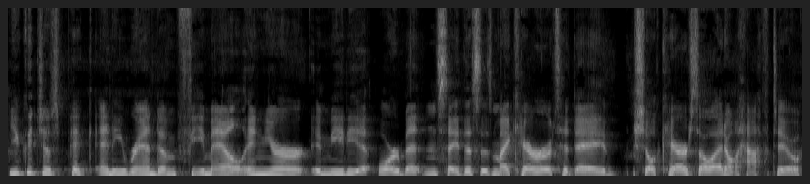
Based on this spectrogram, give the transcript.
You could just pick any random female in your immediate orbit and say, This is my carer today. She'll care so I don't have to.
